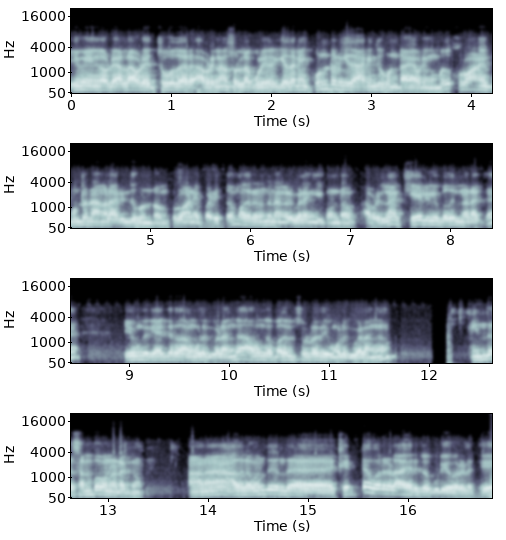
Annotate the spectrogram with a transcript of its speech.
இவங்க எங்களுடைய அல்லாவுடைய தூதர் அப்படிலாம் சொல்லக்கூடியது எதனை கொண்டு நீ இதை அறிந்து கொண்டாய்? அப்படிங்கும்போது குர்ஆனை கொண்டு நாங்கள் அறிந்து கொண்டோம் குர்வானை படித்தோம் அதிலிருந்து நாங்கள் விளங்கி கொண்டோம் அப்படிலாம் கேள்வி பதில் நடக்க இவங்க கேட்கறது அவங்களுக்கு விளங்கு அவங்க பதில் சொல்றது இவங்களுக்கு விளங்கும் இந்த சம்பவம் நடக்கும். ஆனா அதுல வந்து இந்த கெட்டவர்களாக இருக்கக்கூடியவர்களுக்கு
